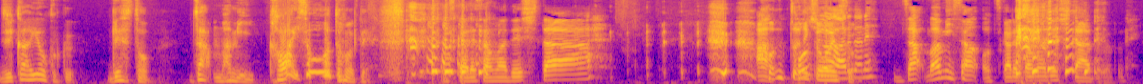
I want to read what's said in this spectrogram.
次回予告、ゲスト、ザ・マミー、かわいそうと思って。お疲れ様でした。あ、本当に今週かわいそうはあれだね。ザ・マミさん、お疲れ様でした。ということで。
